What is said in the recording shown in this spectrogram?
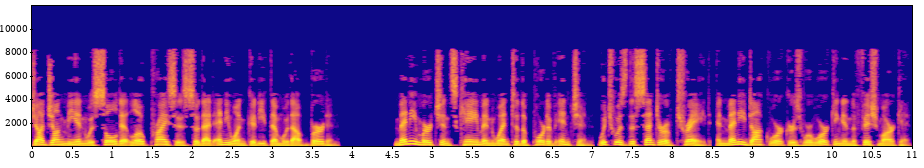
jjajangmyeon was sold at low prices so that anyone could eat them without burden. Many merchants came and went to the port of Incheon, which was the center of trade, and many dock workers were working in the fish market.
